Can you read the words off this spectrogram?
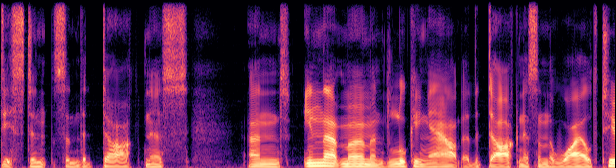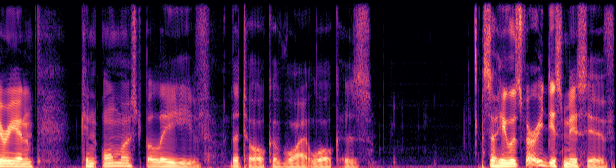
distance and the darkness. And in that moment, looking out at the darkness and the wild, Tyrion can almost believe the talk of White Walkers. So he was very dismissive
